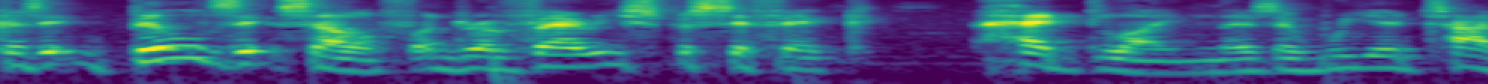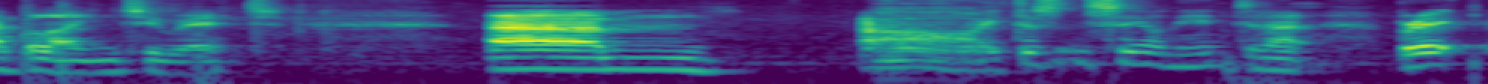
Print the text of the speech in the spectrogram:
because it builds itself under a very specific headline. There's a weird tagline to it. Um, oh, it doesn't say on the internet, but it,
